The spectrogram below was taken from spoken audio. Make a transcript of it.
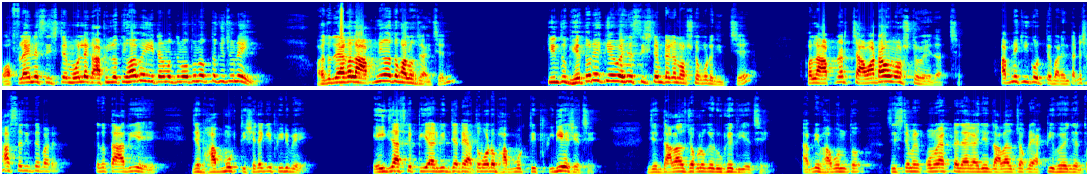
অফলাইনে সিস্টেম হলে গাফিলতি হবে, এটার মধ্যে নতুনত্ব কিছু নেই। হয়তো দেখা গেল আপনি হয়তো ভালো চাইছেন, কিন্তু ভেতরে কেউ এসে সিস্টেমটাকে নষ্ট করে দিচ্ছে, ফলে আপনার চাওয়াটাও নষ্ট হয়ে যাচ্ছে। আপনি কি করতে পারেন? তাকে শাস্তি দিতে পারেন। কিন্তু তা দিয়ে যে ভাবমূর্তি, সেটা কি ফিরবে? এই যে আজকে পিআরবির যাতে এত বড় ভাবমূর্তি ফিরে এসেছে, যে দালাল চক্রকে রুখে দিয়েছে, আপনি ভাবুন তো সিস্টেমের কোনো একটা জায়গায় যদি দালাল চক্র অ্যাক্টিভ হয়ে যেত,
